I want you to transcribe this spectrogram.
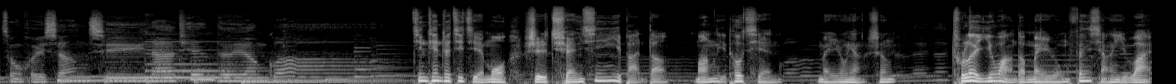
总会想起那天的阳光。今天这期节目是全新一版的《忙里偷闲美容养生》，除了以往的美容分享以外，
